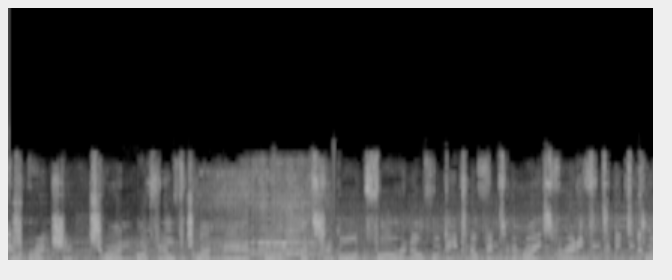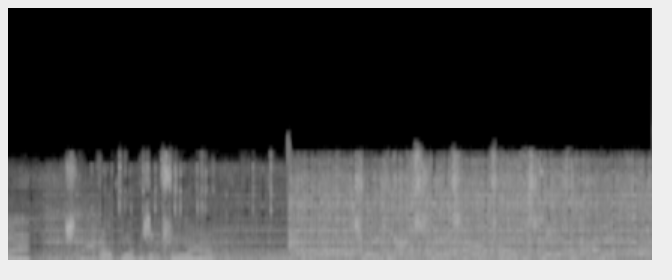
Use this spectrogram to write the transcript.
gut-wrenching. Juan, I feel for Joan Mir. Oh, that's gone far enough or deep enough into the race for anything to be declared. Steve, that bike was on fire. 12 laps starts now. Terrible start from Miller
